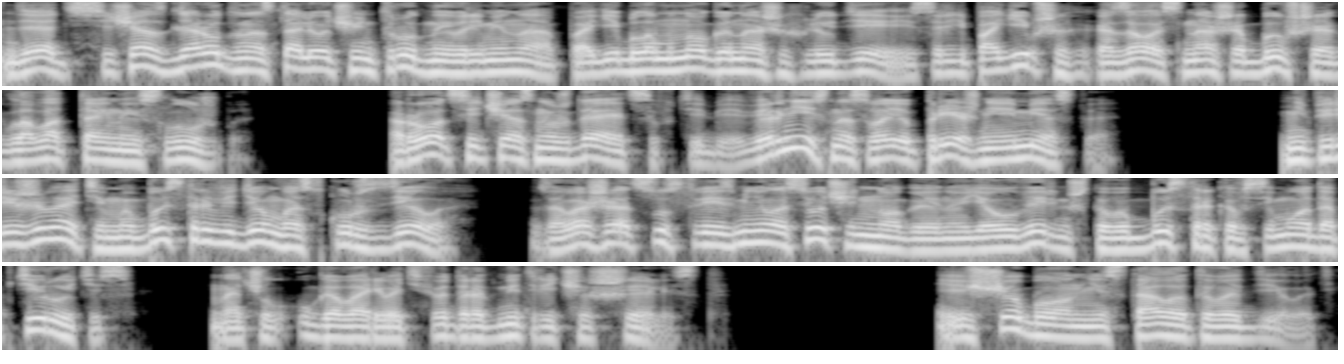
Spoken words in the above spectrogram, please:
«Дядь, сейчас для рода настали очень трудные времена. Погибло много наших людей, и среди погибших оказалась наша бывшая глава тайной службы. Род сейчас нуждается в тебе. Вернись на свое прежнее место». «Не переживайте, мы быстро ведем вас в курс дела. За ваше отсутствие изменилось очень многое, но я уверен, что вы быстро ко всему адаптируетесь», начал уговаривать Федора Дмитриевича Шелест. Еще бы он не стал этого делать.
